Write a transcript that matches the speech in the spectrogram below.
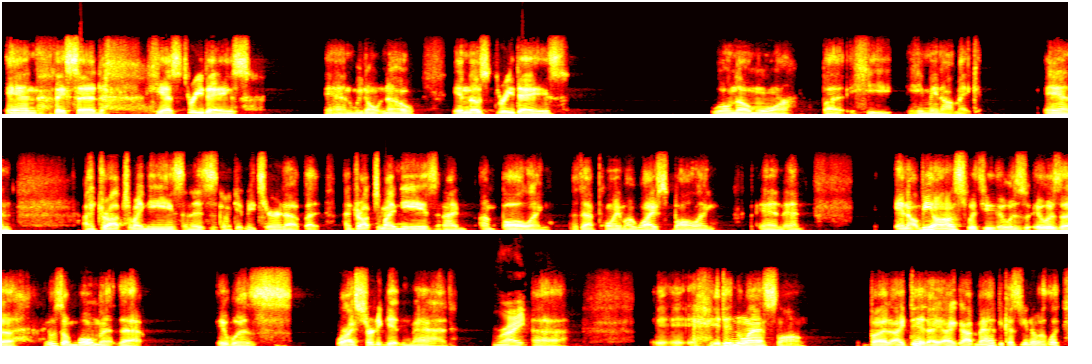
And they said he has three days, and we don't know. In those three days, we'll know more, but he he may not make it. And I dropped to my knees, and this is going to get me tearing up, but I dropped to my knees and I'm I'm bawling at that point. My wife's bawling, and and and I'll be honest with you, it was it was a it was a moment that it was where I started getting mad. right. Uh, it, it, it didn't last long, but I did. I, I got mad because you know, like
